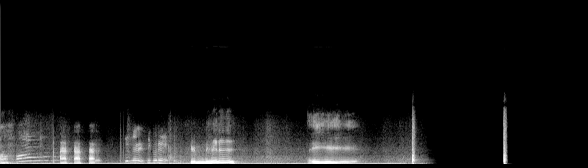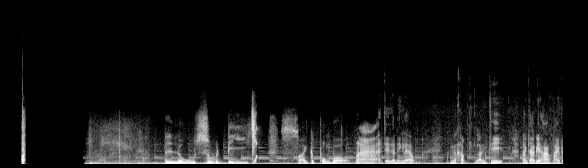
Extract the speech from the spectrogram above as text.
อ๋ออะอะอะ กินเลยพี่ก็เลยขึ้นดีเอ้ยฮัลโหลสวัสดี สายกระพงบออ่าเจอกันอีกแล้วนะครับ หลังที่หลังจากที่ห่างหายไป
